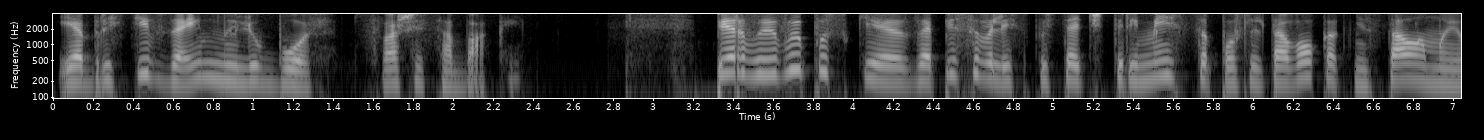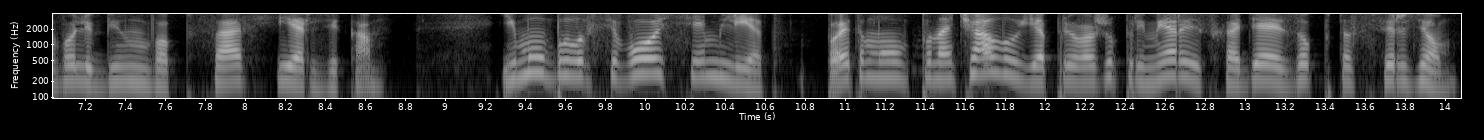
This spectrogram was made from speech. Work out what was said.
и обрести взаимную любовь с вашей собакой. Первые выпуски записывались спустя 4 месяца после того, как не стало моего любимого пса Ферзика. Ему было всего 7 лет, поэтому поначалу я привожу примеры, исходя из опыта с Ферзем.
